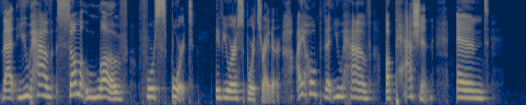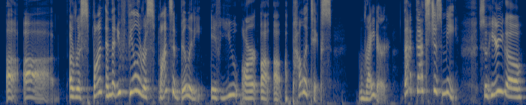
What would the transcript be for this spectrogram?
that you have some love for sport if you are a sports writer. I hope that you have a passion and a, a, a response and that you feel a responsibility if you are a, a, a politics writer. That that's just me. So here you go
